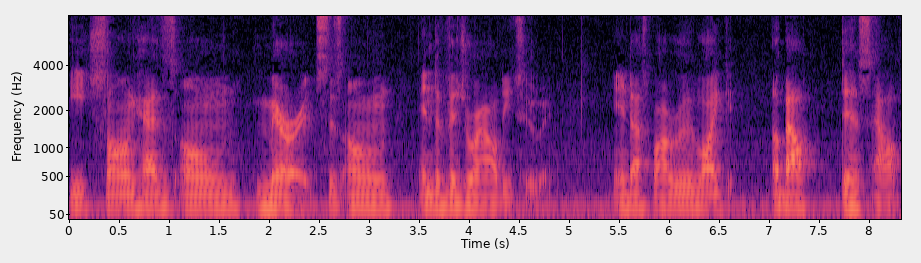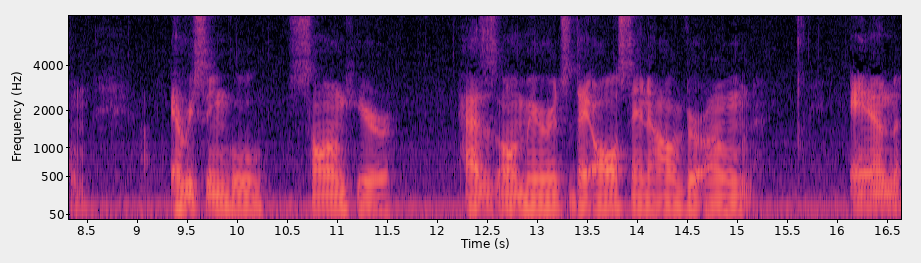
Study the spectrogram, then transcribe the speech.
each song has its own merits, its own individuality to it. And that's what I really like about this album. Every single song here has its own merits. They all stand out of their own. And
